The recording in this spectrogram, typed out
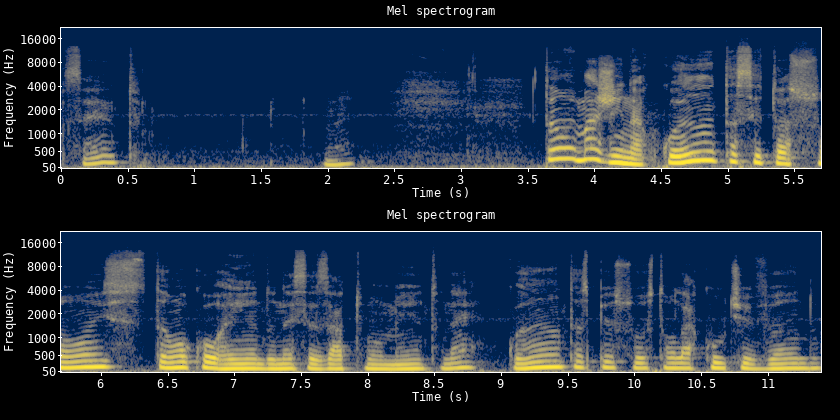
Certo? Né? Então imagina quantas situações estão ocorrendo nesse exato momento, né? Quantas pessoas estão lá cultivando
